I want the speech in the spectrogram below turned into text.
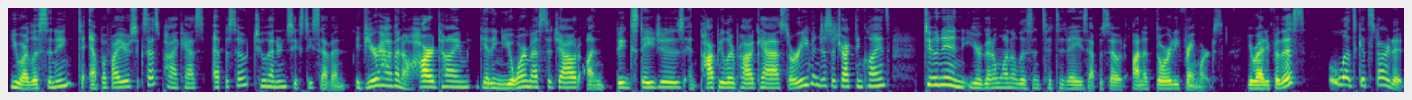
You are listening to Amplify Your Success Podcast, episode 267. If you're having a hard time getting your message out on big stages and popular podcasts, or even just attracting clients, tune in. You're going to want to listen to today's episode on authority frameworks. You ready for this? Let's get started.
